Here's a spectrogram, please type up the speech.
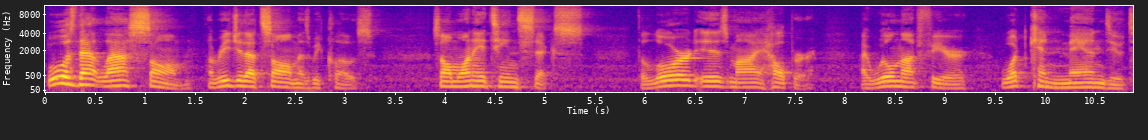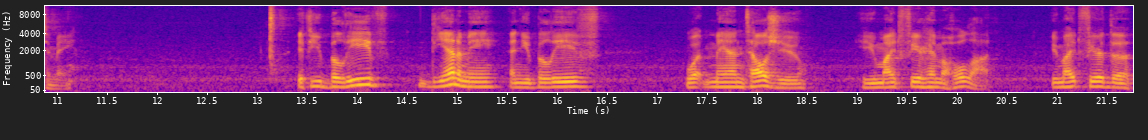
What was that last psalm? I'll read you that psalm as we close. Psalm 118:6. The Lord is my helper. I will not fear. What can man do to me? If you believe the enemy and you believe what man tells you, you might fear him a whole lot. You might fear the,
